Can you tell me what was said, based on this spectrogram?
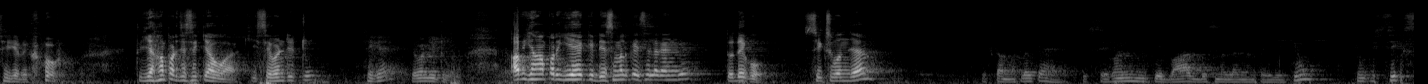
ठीक है देखो। तो यहाँ पर जैसे क्या हुआ कि 72 ठीक है? 72 अब यहाँ पर यह है कि डेसिमल कैसे लगाएँगे? तो देखो सिक्स वन जा इसका मतलब क्या है कि सेवन के बाद बिस्मिल लगना चाहिए। क्यों? क्योंकि सिक्स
